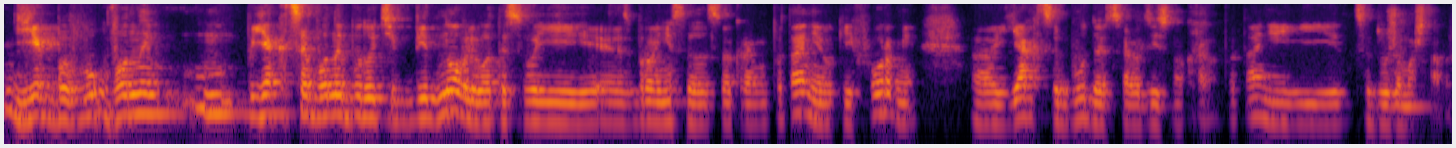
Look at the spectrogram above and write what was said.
Якби вони як це вони будуть відновлювати свої е, збройні сили, це окреме питання, в якій формі, е, як це буде, це от дійсно окреме питання, і це дуже масштабне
